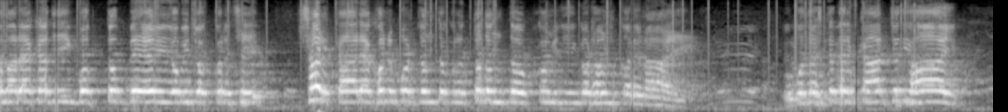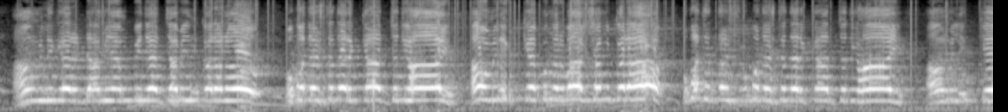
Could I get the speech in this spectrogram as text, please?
আমার একাধিক বক্তব্যে এই অভিযোগ করেছি। সরকার এখনও পর্যন্ত কোনো তদন্ত কমিটি গঠন করে নাই। উপদেষ্টাদের কাজ যদি হয়, আওয়ামী লীগের দামি এমপিদের জামিন করানো, উপদেষ্টাদের কাজ যদি হয়, আওয়ামী লীগকে পুনর্বাসন করা উপদেষ্টা উপদেষ্টাদের কাজ যদি হয়, আওয়ামী লীগকে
